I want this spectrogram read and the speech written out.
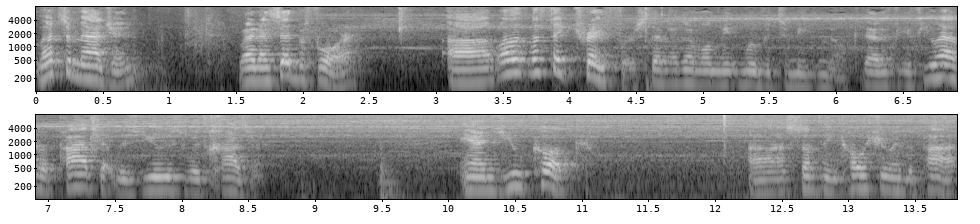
Let's imagine, right, I said before, uh, well, let's take tray first, then, then we'll move it to meat and milk. That if, if you have a pot that was used with chazer, and you cook uh, something kosher in the pot,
